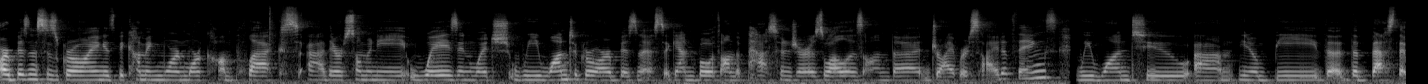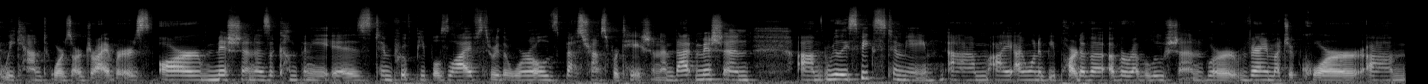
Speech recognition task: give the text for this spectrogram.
Our business is growing, it's becoming more and more complex. Uh, there are so many ways in which we want to grow our business, again, both on the passenger as well as on the driver side of things. We want to um, you know, be the, the best that we can towards our drivers. Our mission as a company is to improve people's lives through the world's best transportation, and that mission um, really speaks to me. Um, I, I want to be part of a, of a revolution. We're very much a core, um,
